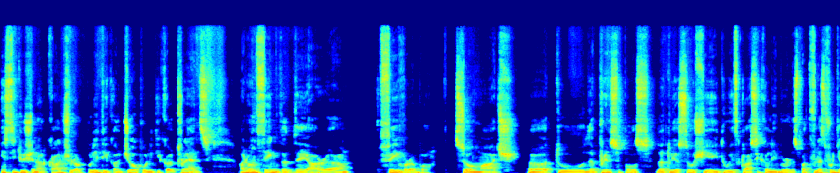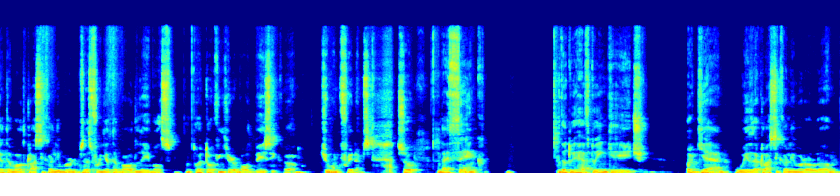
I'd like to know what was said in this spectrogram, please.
institutional, cultural, political, geopolitical trends, I don't think that they are um, favorable so much uh, to the principles that we associate with classical liberals. But let's forget about classical liberals, Let's forget about labels. We're talking here about basic um, human freedoms. So, and I think that we have to engage again with the classical liberal um,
